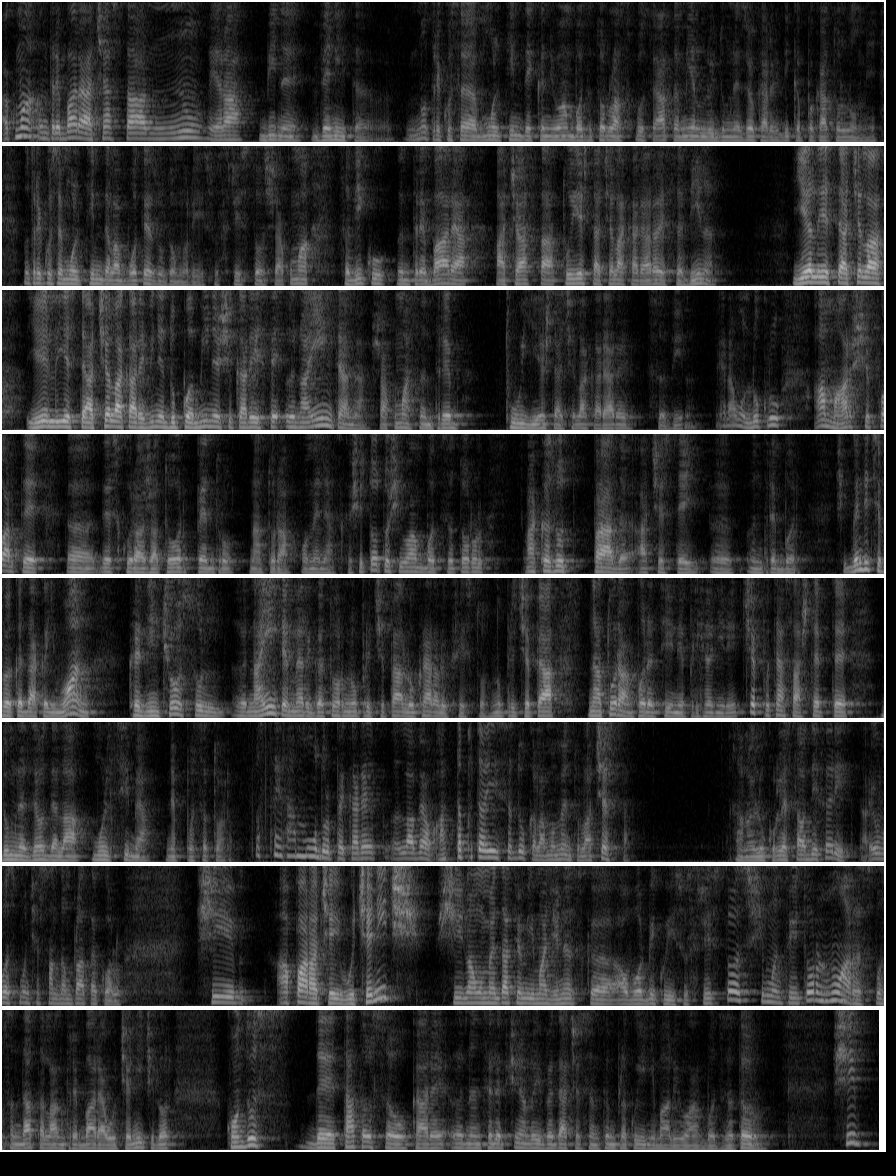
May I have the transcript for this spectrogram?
Acum, întrebarea aceasta nu era bine venită. Nu trecuse mult timp de când Ioan Bățătorul a spus, iată mielul lui Dumnezeu care ridică păcatul lumii. Nu trecuse mult timp de la botezul Domnului Isus Hristos și acum să vii cu întrebarea aceasta, tu ești acela care are să vină? El este, acela, el este acela care vine după mine și care este înaintea mea. Și acum să întreb, tu ești acela care are să vină? Era un lucru amar și foarte uh, descurajator pentru natura omenească. Și totuși Ioan Bățătorul a căzut pradă acestei uh, întrebări. Și gândiți-vă că dacă Ioan, credinciosul înainte mergător, nu pricepea lucrarea lui Hristos, nu pricepea natura împărăției neprihănirii, ce putea să aștepte Dumnezeu de la mulțimea nepăsătoare? Ăsta era modul pe care îl aveau. Atât puteau ei să ducă la momentul acesta. La noi lucrurile stau diferit, dar eu vă spun ce s-a întâmplat acolo și apar acei ucenici și la un moment dat eu îmi imaginez că au vorbit cu Isus Hristos și Mântuitor nu a răspuns îndată la întrebarea ucenicilor, condus de tatăl său care în înțelepciunea lui vedea ce se întâmplă cu inima lui Ioan Bătzătorul. Și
